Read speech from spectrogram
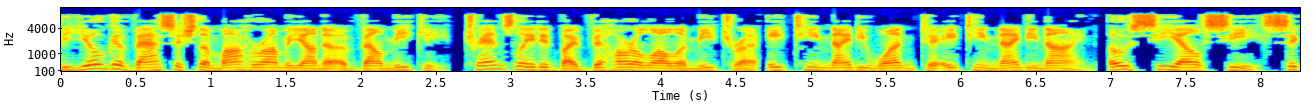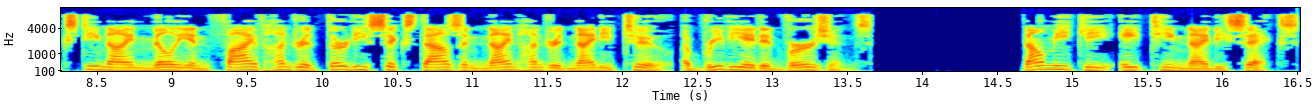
the Yoga Vasishtha Maharamayana of Valmiki, translated by Viharalala Mitra (1891–1899), OCLC 69536992, abbreviated versions. Valmiki 1896.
